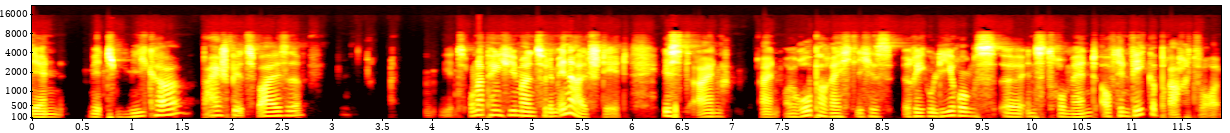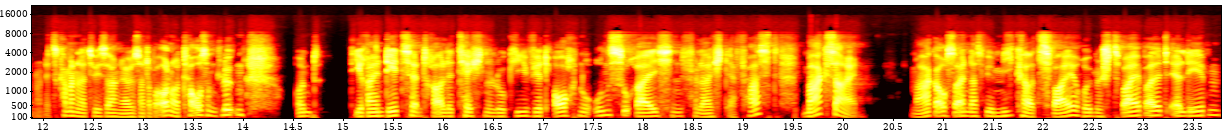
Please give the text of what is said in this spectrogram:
Denn mit Mika beispielsweise, jetzt unabhängig wie man zu dem Inhalt steht, ist ein ein europarechtliches Regulierungsinstrument äh, auf den Weg gebracht worden. Und jetzt kann man natürlich sagen, ja, das hat aber auch noch tausend Lücken und die rein dezentrale Technologie wird auch nur unzureichend vielleicht erfasst. Mag sein. Mag auch sein, dass wir Mika 2, Römisch 2 bald erleben,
